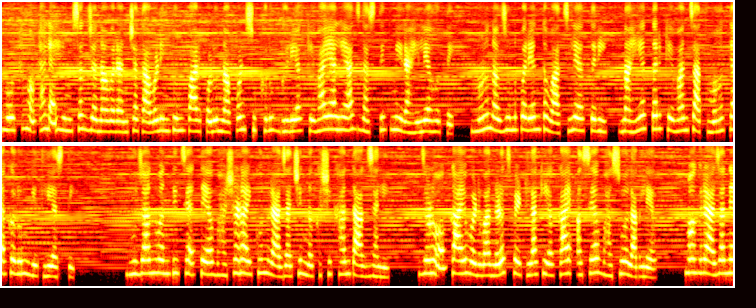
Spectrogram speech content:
मोठमोठ्या हिंसक जनावरांच्या तावडींतून पार पडून आपण सुखरूप घरी केव्हा या ह्याच धास्तीत मी राहिले होते. म्हणून अजूनपर्यंत वाचले तरी नाही तर केव्हाच आत्महत्या करून घेतली असती. भुजानवंतीचे ते भाषण ऐकून राजाची नखशिखांत आग झाली. जणू काय वडवानळच पेटला की काय असे भासू लागले. मग राजाने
